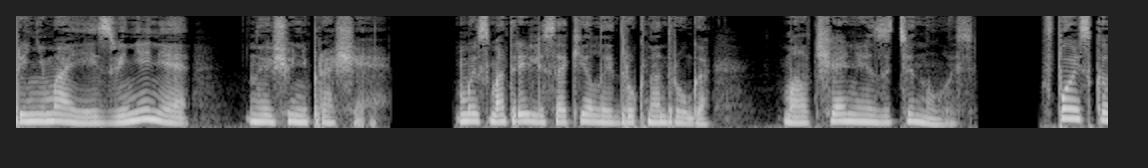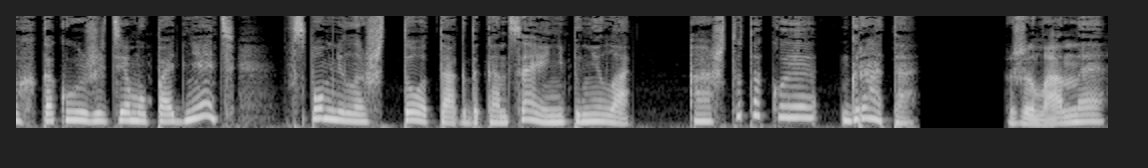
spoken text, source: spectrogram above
принимая извинения, но еще не прощая. Мы смотрели с Акелой друг на друга. Молчание затянулось. В поисках, какую же тему поднять, вспомнила, что так до конца и не поняла. «А что такое грата?» «Желанная»,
